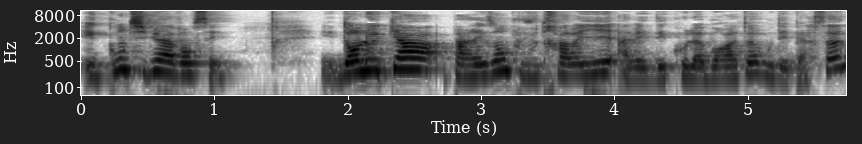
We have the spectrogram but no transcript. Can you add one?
et continuer à avancer. Et dans le cas, par exemple, où vous travaillez avec des collaborateurs ou des personnes,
